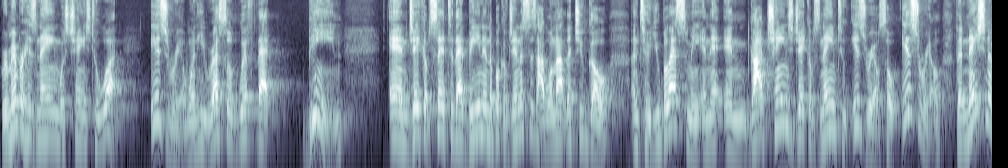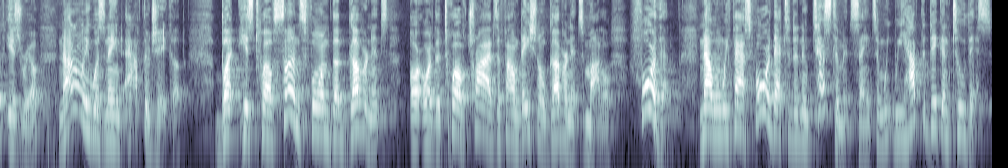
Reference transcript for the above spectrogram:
Remember, his name was changed to what? Israel. When he wrestled with that being, and Jacob said to that being in the book of Genesis, I will not let you go until you bless me. And, and God changed Jacob's name to Israel. So, Israel, the nation of Israel, not only was named after Jacob, but his 12 sons formed the governance or, or the 12 tribes, the foundational governance model for them. Now, when we fast forward that to the New Testament, saints, and we, we have to dig into this.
